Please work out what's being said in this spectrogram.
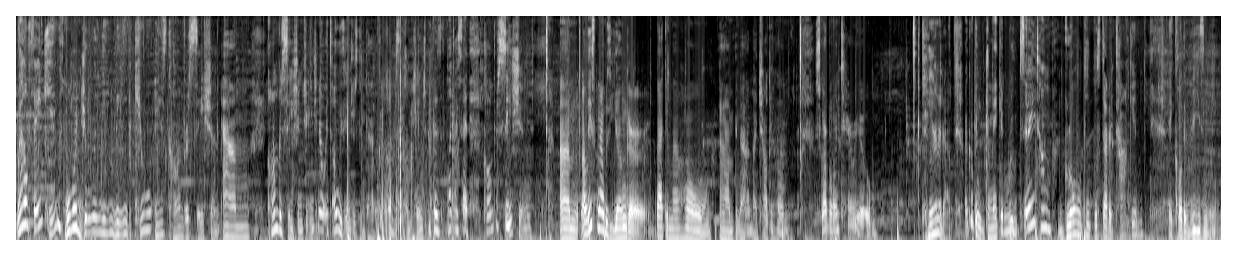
Well, thank you for joining me. The Cure is Conversation. Um, conversation change. You know, it's always interesting to have a good conversation change because, like I said, conversation. Um, at least when I was younger, back in my home, um, in uh, my childhood home, Scarborough, Ontario. Canada. I grew up in Jamaican roots. And anytime grown people started talking, they called it reasoning.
